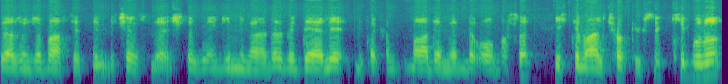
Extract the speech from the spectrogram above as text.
biraz önce bahsettiğim içerisinde işte zengin mineraller ve değerli bir takım madenlerinde olması ihtimali çok yüksek ki bunu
